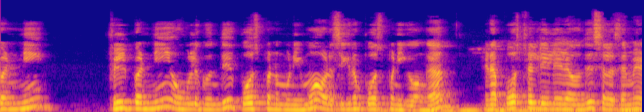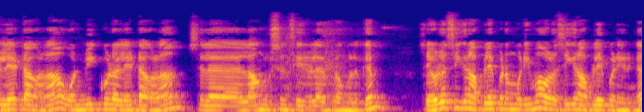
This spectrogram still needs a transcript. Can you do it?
பண்ணி ஃபில் பண்ணி உங்களுக்கு வந்து போஸ்ட் பண்ண முடியுமோ அவ்வளோ சீக்கிரம் போஸ்ட் பண்ணிக்கோங்க. ஏன்னா போஸ்டல் டிலேயில் வந்து சில சமயம் லேட் ஆகலாம். ஒன் வீக் கூட லேட் ஆகலாம். சில லாங் டிஸ்டன்ஸ் ஏரியாவில் இருக்கிறவங்களுக்கு. ஸோ எவ்வளோ சீக்கிரம் அப்ளை பண்ண முடியுமோ அவ்வளோ சீக்கிரம் அப்ளை பண்ணிடுங்க.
